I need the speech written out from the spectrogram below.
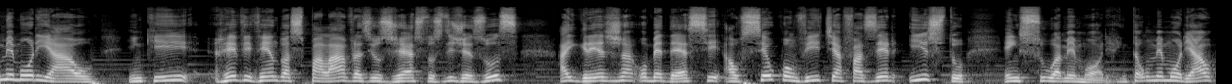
memorial em que, revivendo as palavras e os gestos de Jesus, a igreja obedece ao seu convite a fazer isto em sua memória. Então, o memorial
